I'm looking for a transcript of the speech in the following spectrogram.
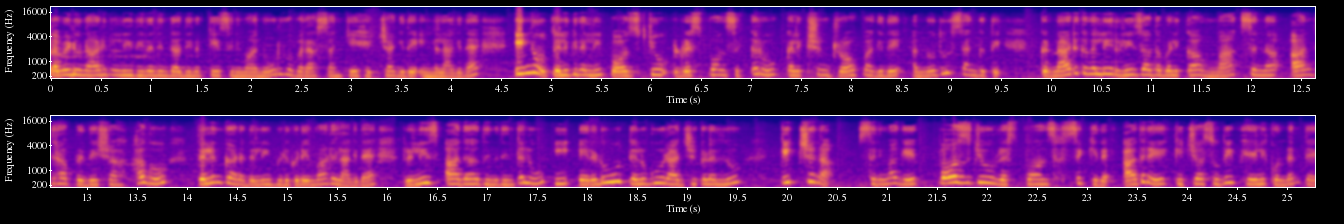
ತಮಿಳುನಾಡಿನಲ್ಲಿ ದಿನದಿಂದ ದಿನಕ್ಕೆ ಸಿನಿಮಾ ನೋಡುವವರ ಸಂಖ್ಯೆ ಹೆಚ್ಚಾಗಿದೆ ಎನ್ನಲಾಗಿದೆ. ಇನ್ನು ತೆಲುಗಿನಲ್ಲಿ ಪಾಸಿಟಿವ್ ರೆಸ್ಪಾನ್ಸ್ ಸಿಕ್ಕರೂ ಕಲೆಕ್ಷನ್ ಡ್ರಾಪ್ ಆಗಿದೆ ಅನ್ನೋದು ಸಂಗತಿ. ಕರ್ನಾಟಕದಲ್ಲಿ ರಿಲೀಸ್ ಆದ ಬಳಿಕ ಮ್ಯಾಕ್ಸ್ ಅನ್ನ ಆಂಧ್ರ ಪ್ರದೇಶ ಹಾಗೂ ತೆಲಂಗಾಣದಲ್ಲಿ ಬಿಡುಗಡೆ ಮಾಡಲಾಗಿದೆ. ರಿಲೀಸ್ ಆದ ದಿನದಿಂದಲೂ ಈ ಎರಡೂ ತೆಲುಗು ರಾಜ್ಯಗಳಲ್ಲೂ ಕಿಚ್ಚನ ಸಿನಿಮಾಗೆ ಪಾಸಿಟಿವ್ ರೆಸ್ಪಾನ್ಸ್ ಸಿಕ್ಕಿದೆ. ಆದರೆ ಕಿಚ್ಚ ಸುದೀಪ್ ಹೇಳಿಕೊಂಡಂತೆ,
